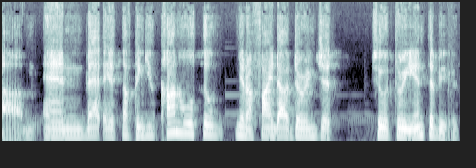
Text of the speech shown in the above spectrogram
Um, and that is something you can't also, you know, find out during just two or three interviews.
